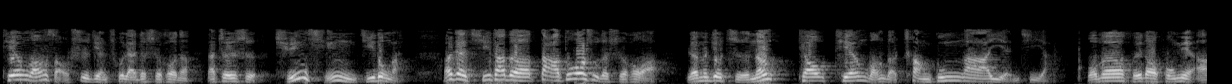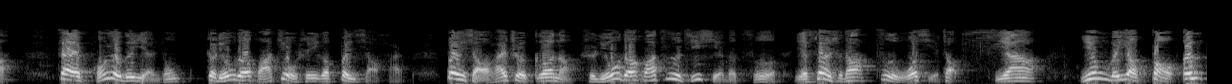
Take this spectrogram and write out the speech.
天王嫂事件出来的时候呢，那真是群情激动啊。而在其他的大多数的时候啊，人们就只能挑天王的唱功啊、演技啊。我们回到封面啊，在朋友的眼中，这刘德华就是一个笨小孩。笨小孩这歌呢，是刘德华自己写的词，也算是他自我写照。你呀，因为要报恩，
